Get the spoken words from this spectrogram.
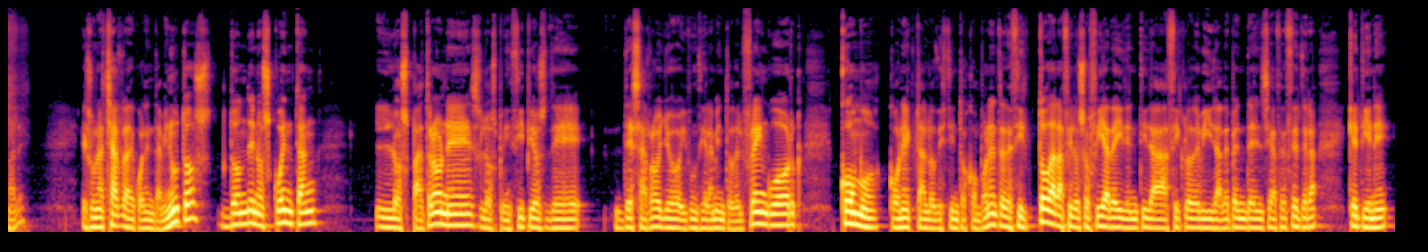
¿Vale? Es una charla de 40 minutos donde nos cuentan los patrones, los principios de desarrollo y funcionamiento del framework, cómo conectan los distintos componentes, es decir, toda la filosofía de identidad, ciclo de vida, dependencias, etcétera, que tiene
